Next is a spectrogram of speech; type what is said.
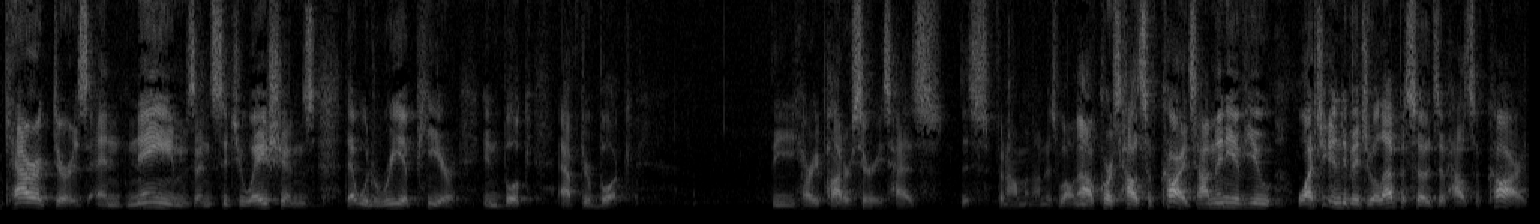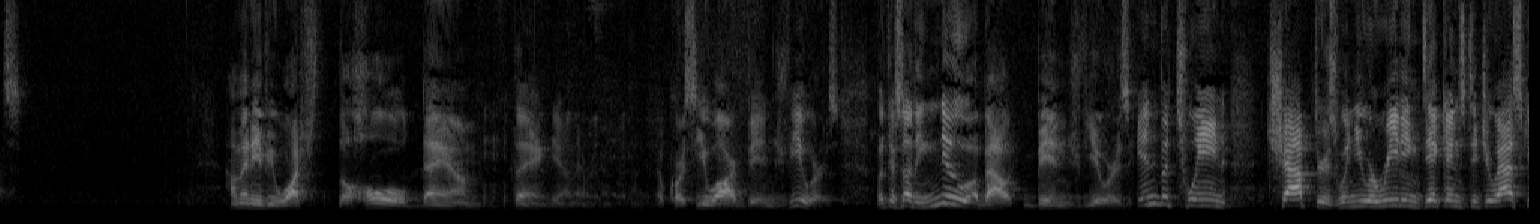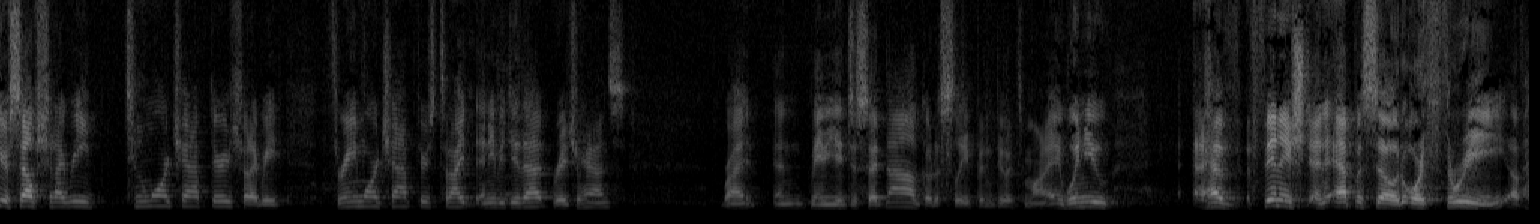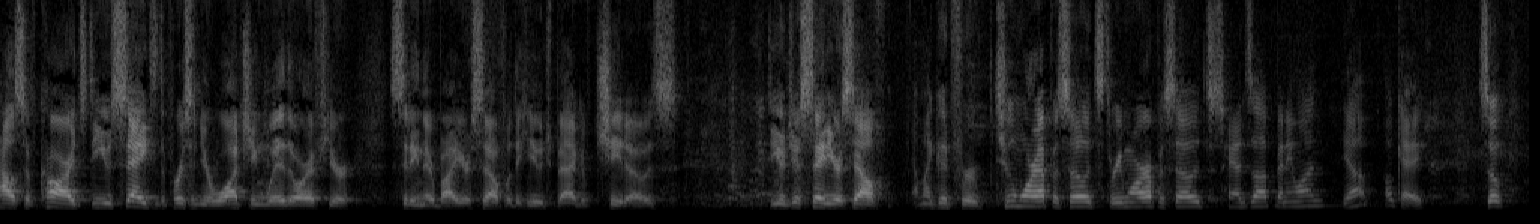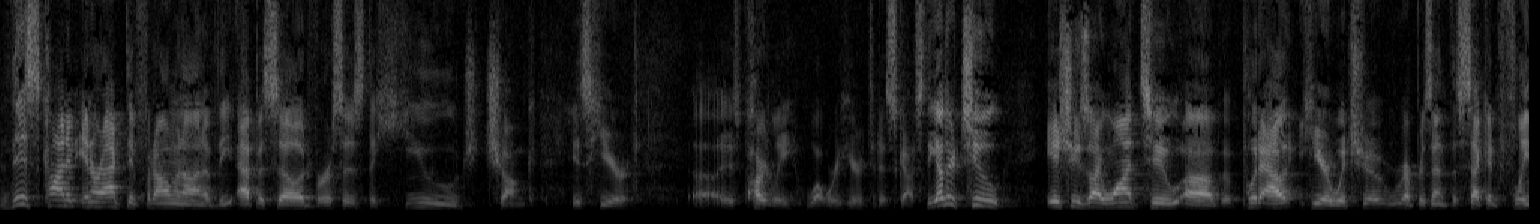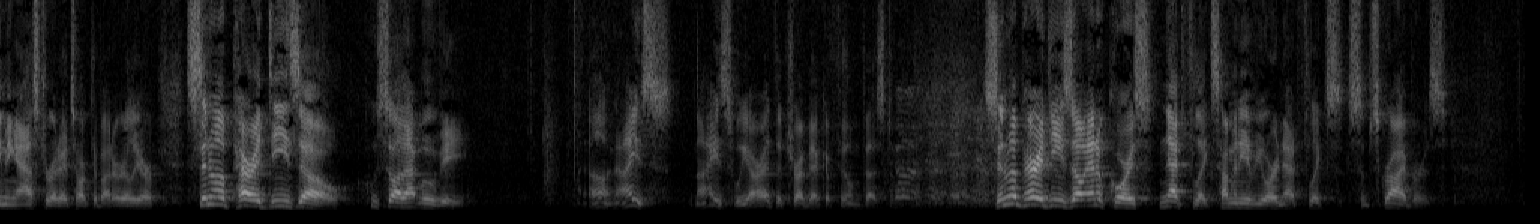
Characters and names and situations that would reappear in book after book. The Harry Potter series has this phenomenon as well. Now, of course, House of Cards. How many of you watch individual episodes of House of Cards? How many of you watch the whole damn thing? Yeah, of course, you are binge viewers. But there's nothing new about binge viewers. In between chapters, when you were reading Dickens, did you ask yourself, should I read two more chapters? Should I read three more chapters tonight? Any of you do that? Raise your hands. Right? And maybe you just said, no, I'll go to sleep and do it tomorrow. when you have finished an episode or three of House of Cards, do you say to the person you're watching with, or if you're sitting there by yourself with a huge bag of Cheetos, do you just say to yourself, Am I good for two more episodes, three more episodes? Hands up, anyone? Yeah? Okay. So, this kind of interactive phenomenon of the episode versus the huge chunk is here, uh, is partly what we're here to discuss. The other two issues I want to uh, put out here, which uh, represent the second flaming asteroid I talked about earlier Cinema Paradiso. Who saw that movie? Oh, nice. Nice. We are at the Tribeca Film Festival. Cinema Paradiso, and of course, Netflix. How many of you are Netflix subscribers?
